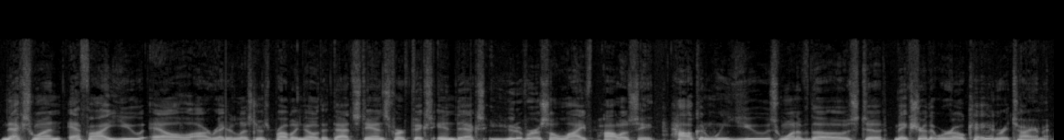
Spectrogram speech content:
Next one, FIUL. Our regular listeners probably know that that stands for Fixed Index Universal Life Policy. How can we use one of those to make sure that we're okay in retirement?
